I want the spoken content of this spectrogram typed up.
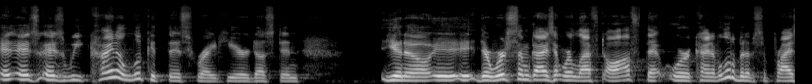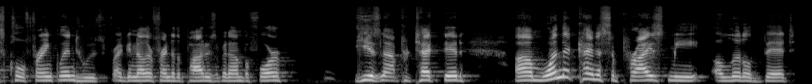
as as we kind of look at this right here, Dustin, you know, it, it, there were some guys that were left off that were kind of a little bit of surprise. Cole Franklin, who's another friend of the pod who's been on before, he is not protected. Um, one that kind of surprised me a little bit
